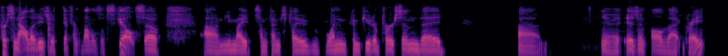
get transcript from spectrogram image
personalities with different levels of skill so um, you might sometimes play one computer person that um, you know isn't all that great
